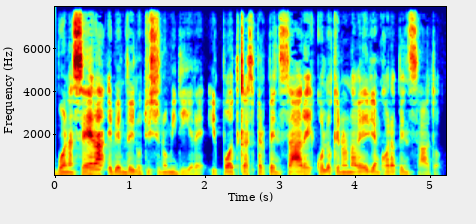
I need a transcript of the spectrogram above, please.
Buonasera e benvenuti su Nomi Dire, il podcast per pensare quello che non avevi ancora pensato.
